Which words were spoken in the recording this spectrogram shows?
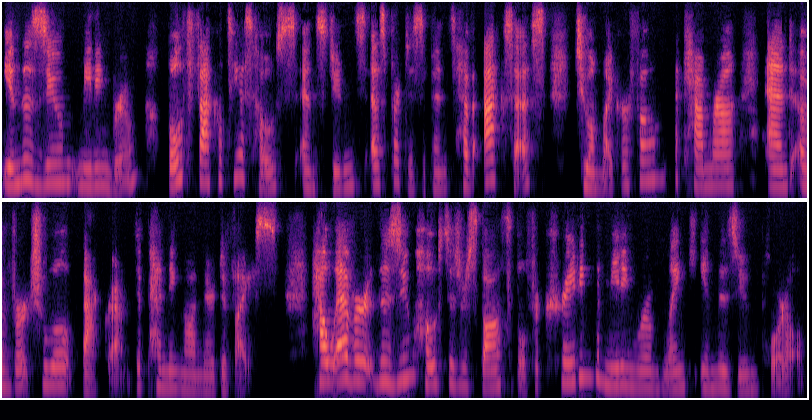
In the Zoom meeting room, both faculty as hosts and students as participants have access to a microphone, a camera, and a virtual background, depending on their device. However, the Zoom host is responsible for creating the meeting room link in the Zoom portal.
